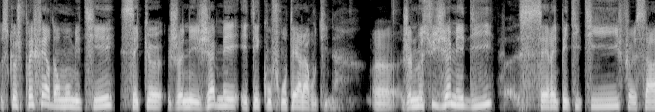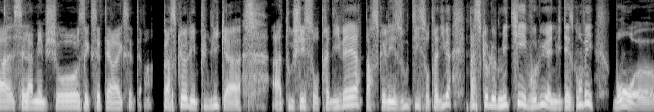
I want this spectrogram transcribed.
ce que je préfère dans mon métier, c'est que je n'ai jamais été confronté à la routine. Euh, je ne me suis jamais dit c'est répétitif, ça c'est la même chose, etc., etc. Parce que les publics à, à, toucher sont très divers, parce que les outils sont très divers, parce que le métier évolue à une vitesse grand V. Bon, euh,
